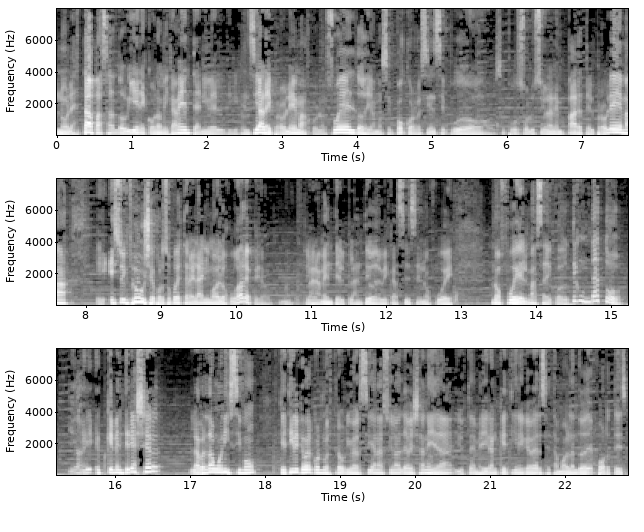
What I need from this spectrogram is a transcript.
no la está pasando bien económicamente a nivel dirigencial, hay problemas con los sueldos, digamos, hace poco recién se pudo, se pudo solucionar en parte el problema. Eh, eso influye, por supuesto, en el ánimo de los jugadores, pero bueno, claramente el planteo de BKC no fue, no fue el más adecuado. Tengo un dato eh, que me enteré ayer, la verdad buenísimo, que tiene que ver con nuestra Universidad Nacional de Avellaneda, y ustedes me dirán qué tiene que ver si estamos hablando de deportes.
